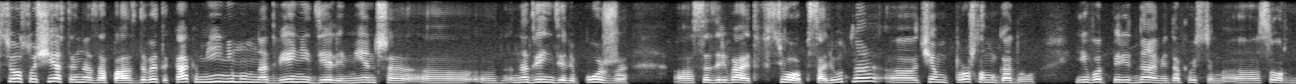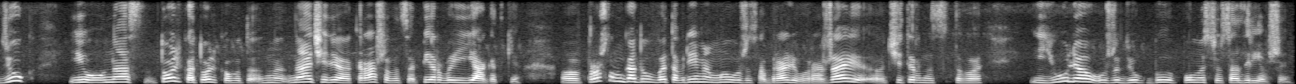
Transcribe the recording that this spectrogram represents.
все существенно запаздывает, как минимум на две недели меньше, э, на две недели позже созревает все абсолютно, а, чем в прошлом году. И вот перед нами, допустим, а, сорт дюк, и у нас только-только вот начали окрашиваться первые ягодки. В прошлом году в это время мы уже собрали урожай 14 июля, уже дюк был полностью созревший.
